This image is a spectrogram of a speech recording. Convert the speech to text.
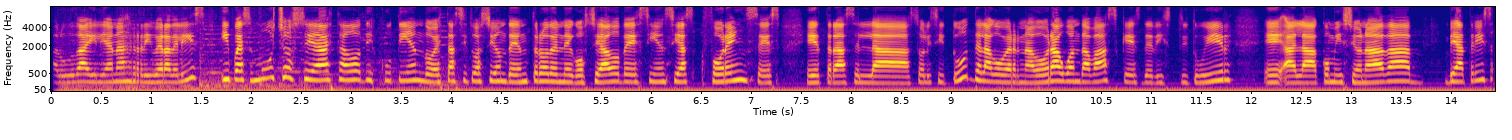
Saluda Iliana Rivera de Liz. Y pues mucho se ha estado discutiendo esta situación dentro del negociado de ciencias forenses eh, tras la solicitud de la gobernadora Wanda Vázquez de destituir eh, a la comisionada Beatriz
